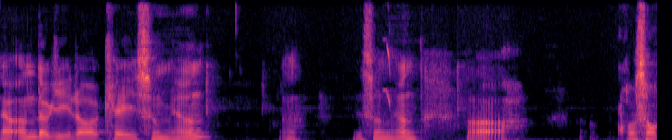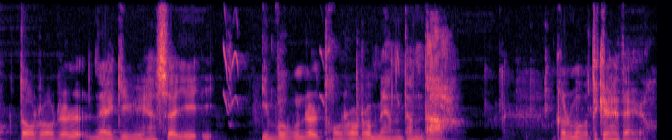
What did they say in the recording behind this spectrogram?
어, 언덕이 이렇게 있으면 어, 있으면 어, 고속도로를 내기 위해서 이, 이, 이 부분을 도로로 만든다. 그러면 어떻게 해야 돼요?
